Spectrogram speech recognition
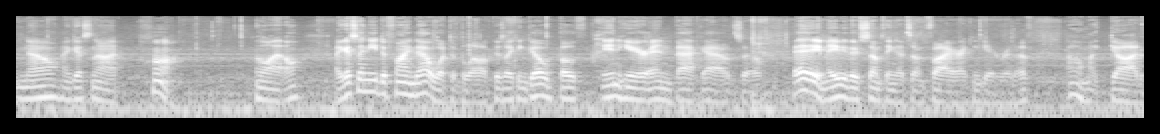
no, I guess not. Huh. Well, I guess I need to find out what to blow up, because I can go both in here and back out, so... Hey, maybe there's something that's on fire I can get rid of. Oh my god,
